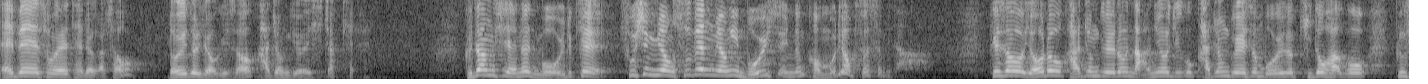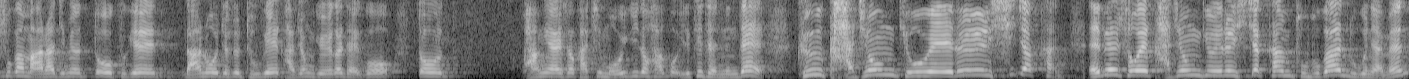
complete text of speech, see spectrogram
에베소에 데려가서 너희들 여기서 가정교회 시작해. 그 당시에는 뭐 이렇게 수십 명, 수백 명이 모일 수 있는 건물이 없었습니다. 그래서 여러 가정교회로 나뉘어지고 가정교회에서 모여서 기도하고 그 수가 많아지면 또 그게 나누어져서 두 개의 가정교회가 되고 또 광야에서 같이 모이기도 하고 이렇게 됐는데 그 가정교회를 시작한 에베소의 가정교회를 시작한 부부가 누구냐면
